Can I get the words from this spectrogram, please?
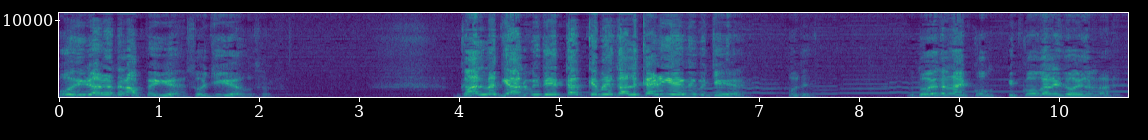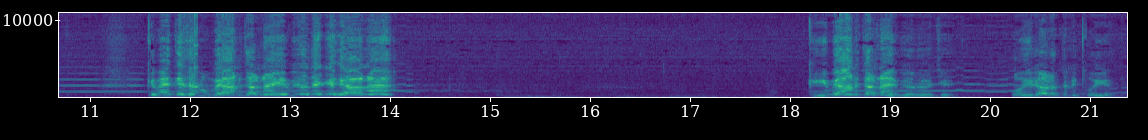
ਉਹ ਹੀਰਾ ਰਤਨ ਆਪੇ ਹੀ ਹੈ, ਸੋਝੀ ਹੈ ਉਹ ਸਿਰਫ ਗੱਲ ਗਿਆਨ ਵੀ ਦੇ ਤੱਕ ਕਿਵੇਂ ਗੱਲ ਕਹਿਣੀ ਹੈ, ਇਹ ਵੀ ਵਿੱਚੇ ਹੈ। ਉਹਦੇ ਦੋਏ ਗੱਲਾਂ ਇੱਕੋ ਇੱਕੋ ਗੱਲ ਹੀ ਦੋਏ ਗੱਲਾਂ ਨੇ। ਕਿਵੇਂ ਕਿਸੇ ਨੂੰ ਬਿਆਨ ਕਰਨਾ, ਇਹ ਵੀ ਉਹਦੇ 'ਚ ਗਿਆਨ ਹੈ। ਕੀ ਬਿਆਨ ਕਰਨਾ ਹੈ ਵੀ ਉਹਦੇ ਵਿੱਚ? ਉਹ ਹੀਰਾ ਰਤਨ ਇੱਕੋ ਹੀ ਹੈ।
